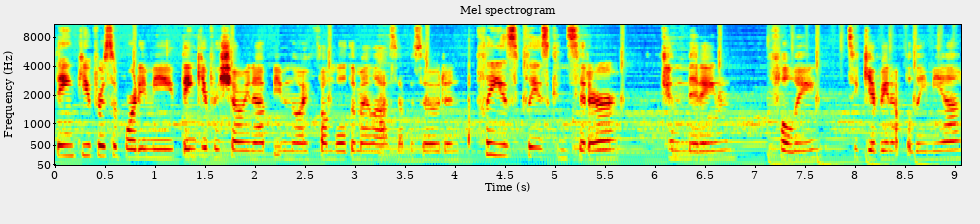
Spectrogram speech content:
Thank you for supporting me. Thank you for showing up, even though I fumbled in my last episode. And please, please consider committing fully to giving up bulimia.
